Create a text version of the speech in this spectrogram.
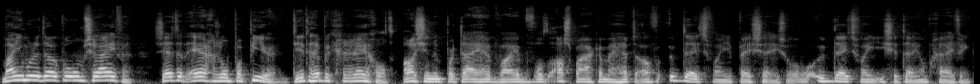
Maar je moet het ook wel omschrijven. Zet het ergens op papier. Dit heb ik geregeld. Als je een partij hebt waar je bijvoorbeeld afspraken mee hebt over updates van je PC's of updates van je ICT-omgeving.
